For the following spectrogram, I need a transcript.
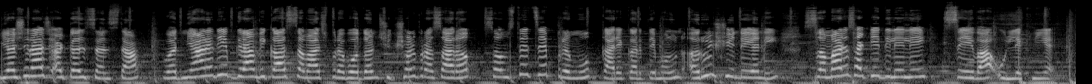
यशराज अटल संस्था व ज्ञानदीप ग्रामविकास समाज प्रबोधन शिक्षण प्रसारक संस्थेचे प्रमुख कार्यकर्ते म्हणून अरुण शिंदे यांनी समाजासाठी दिलेली सेवा उल्लेखनीय. आहे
